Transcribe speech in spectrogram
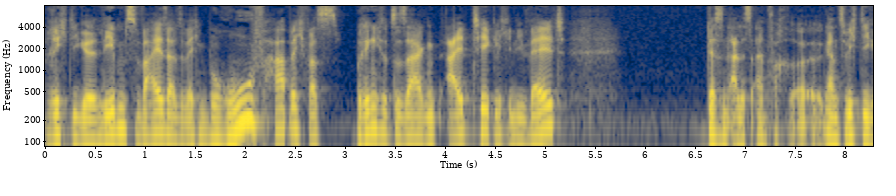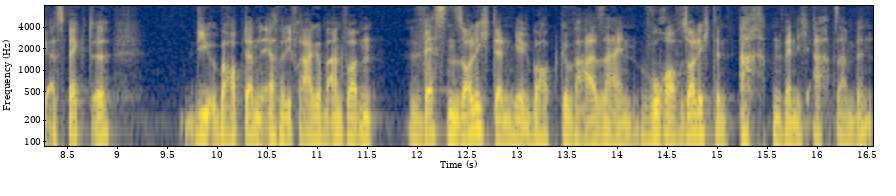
richtige Lebensweise, also welchen Beruf habe ich, was bringe ich sozusagen alltäglich in die Welt das sind alles einfach äh, ganz wichtige Aspekte, die überhaupt dann erstmal die Frage beantworten, wessen soll ich denn mir überhaupt gewahr sein? Worauf soll ich denn achten, wenn ich achtsam bin?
